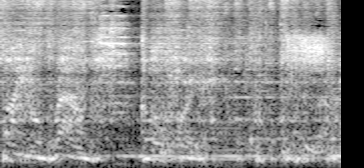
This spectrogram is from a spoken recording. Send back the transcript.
Final round. Go for it.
